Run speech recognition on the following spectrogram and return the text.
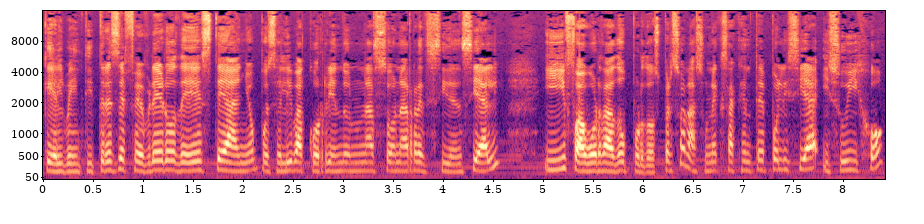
que el 23 de febrero de este año, pues él iba corriendo en una zona residencial y fue abordado por dos personas, un ex agente de policía y su hijo,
